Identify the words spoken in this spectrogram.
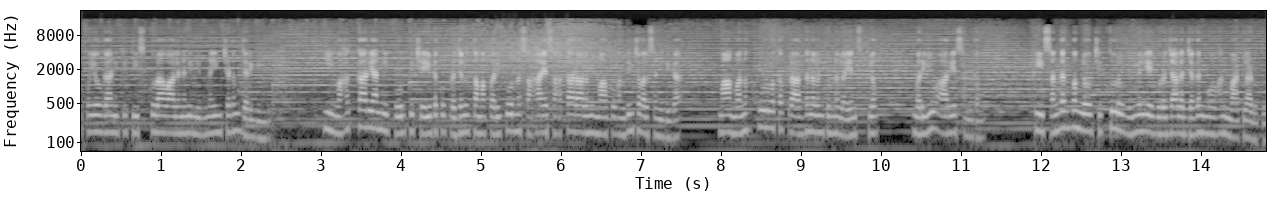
ఉపయోగానికి తీసుకురావాలనని నిర్ణయించడం జరిగింది. ఈ మహత్కార్యాన్ని పూర్తి చేయుటకు ప్రజలు తమ పరిపూర్ణ సహాయ సహకారాలను మాకు అందించవలసినదిగా మా మనఃపూర్వక ప్రార్థనలంటున్న లయన్స్ క్లబ్ మరియు ఆర్య సంఘం. ఈ సందర్భంలో చిత్తూరు ఎమ్మెల్యే గురజాల జగన్మోహన్ మాట్లాడుతూ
